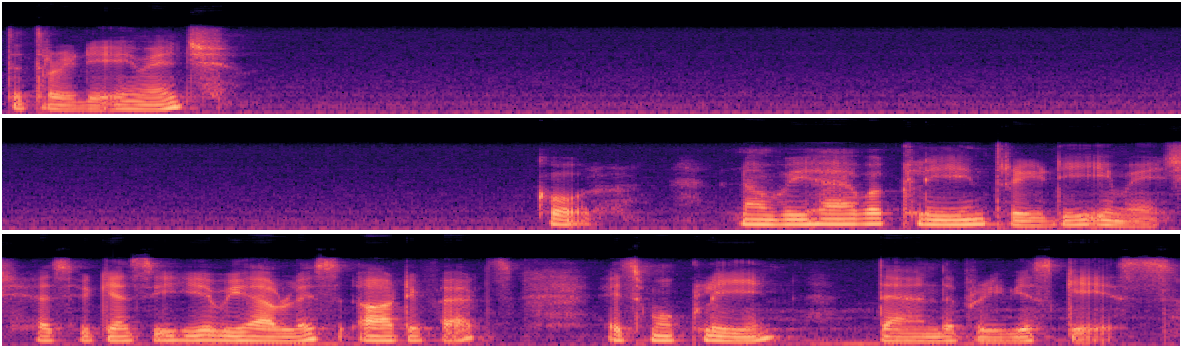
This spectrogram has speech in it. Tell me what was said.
the 3d image. Cool. Now we have a clean 3d image. As you can see here we have less artifacts. It's more clean than the previous case.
